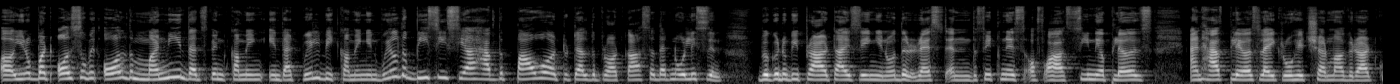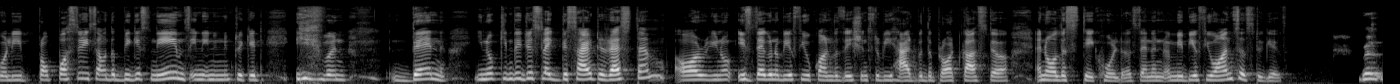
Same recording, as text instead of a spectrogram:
uh, you know, but also with all the money that's been coming in, that will be coming in, will the BCCI have the power to tell the broadcaster that no, listen, we're going to be prioritizing, you know, the rest and the fitness of our senior players and have players like Rohit Sharma, Virat Kohli, possibly some of the biggest names in Indian cricket, even then, you know, can they just like decide to rest them, or you know, is there going to be a few conversations to be had with the broadcaster and all the stakeholders, and, and maybe a few answers to give? Well,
